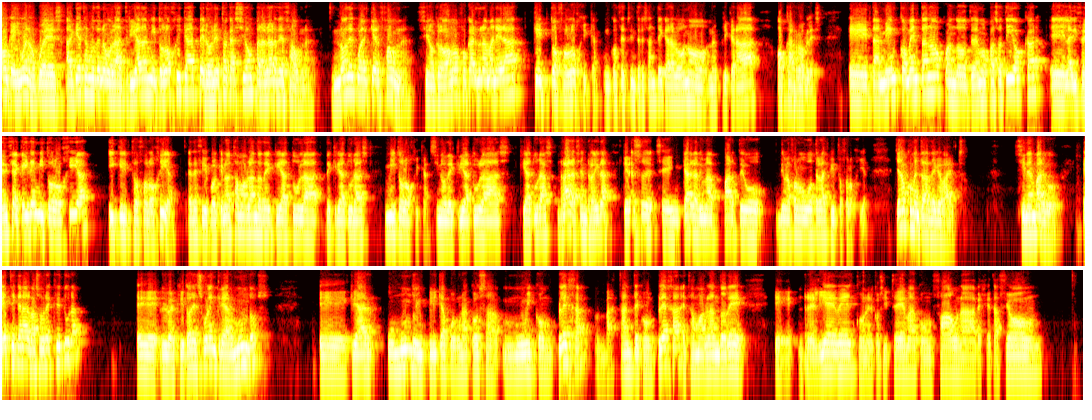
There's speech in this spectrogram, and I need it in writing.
Ok, bueno, pues aquí estamos de nuevo la triada mitológica, pero en esta ocasión para hablar de fauna. No de cualquier fauna, sino que lo vamos a enfocar de una manera criptozoológica, un concepto interesante que ahora luego nos, explicará Oscar Robles. Eh, también coméntanos, cuando te demos paso a ti, Oscar, eh, la diferencia que hay de mitología y criptozoología. Es decir, ¿por qué no estamos hablando de, criatura, de criaturas mitológicas, sino de criaturas criaturas raras en realidad, que de eso se, encarga de una parte o de una forma u otra la criptozoología. Ya nos comentarás de qué va esto. Sin embargo, este canal va sobre escritura. Eh, los escritores suelen crear mundos. Eh, crear un mundo implica pues una cosa muy compleja, bastante compleja. Estamos hablando de eh, relieves con ecosistema, con fauna, vegetación,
